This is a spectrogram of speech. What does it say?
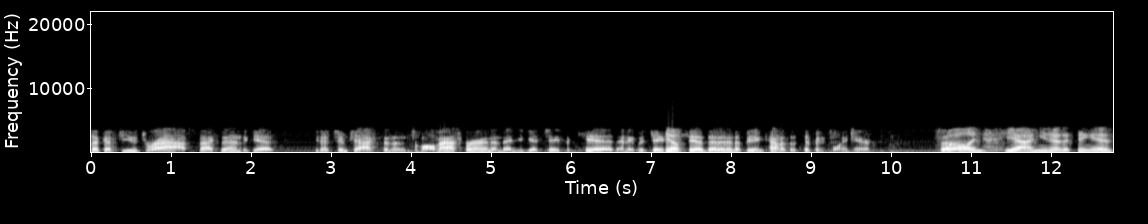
took a few drafts back then to get you know Jim Jackson and Jamal Mashburn, and then you get Jason Kidd, and it was Jason Yep. Kidd that ended up being kind of the tipping point here. So Well, and yeah, and you know the thing is,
